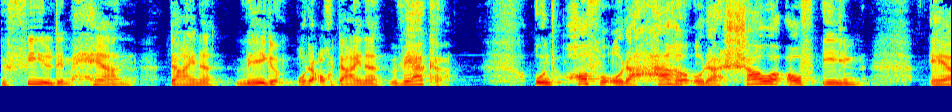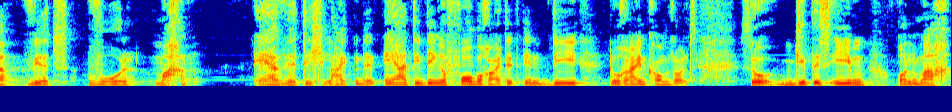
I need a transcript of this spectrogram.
befiehl dem Herrn deine Wege oder auch deine Werke und hoffe oder harre oder schaue auf ihn, er wird's wohl machen. Er wird dich leiten, denn er hat die Dinge vorbereitet, in die du reinkommen sollst. So gib es ihm und mach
